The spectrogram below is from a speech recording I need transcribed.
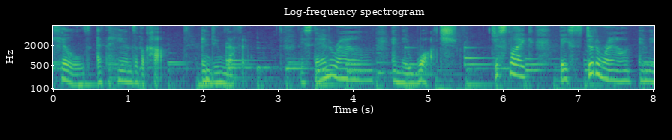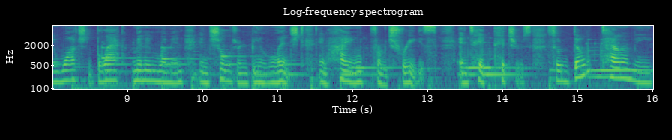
killed at the hands of a cop and do nothing. They stand around and they watch. Just like they stood around and they watched black men and women and children be lynched and hang from trees and take pictures. So don't tell me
